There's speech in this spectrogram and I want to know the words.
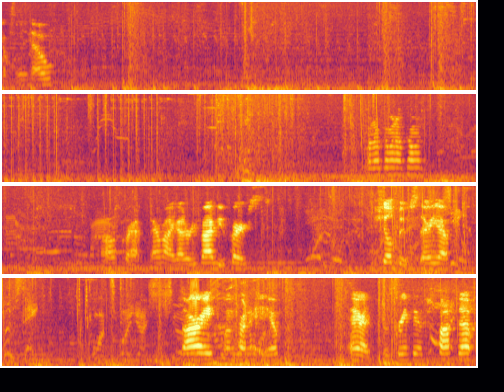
don't really know. Come on, come. Oh crap, never mind, I gotta revive you first. Shield boost, there you go. Sorry, I'm trying to hit you. There, the green thing just popped up.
